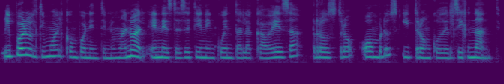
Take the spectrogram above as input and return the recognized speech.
Y por último, el componente no manual. En este se tiene en cuenta la cabeza, rostro, hombros y tronco del signante.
